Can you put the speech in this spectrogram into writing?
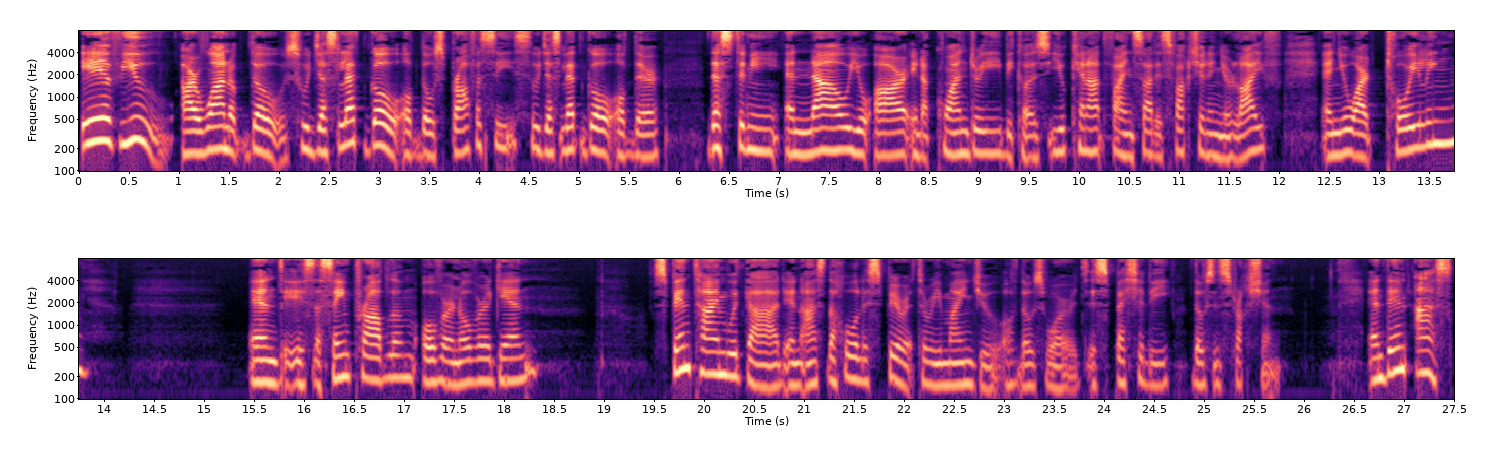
if you are one of those who just let go of those prophecies, who just let go of their destiny, and now you are in a quandary because you cannot find satisfaction in your life and you are toiling and it's the same problem over and over again, spend time with God and ask the Holy Spirit to remind you of those words, especially those instructions. And then ask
